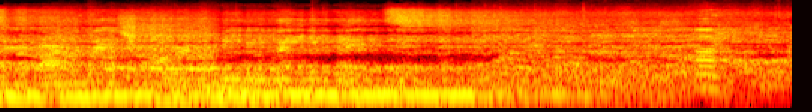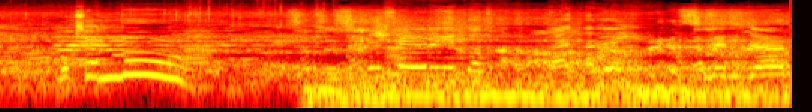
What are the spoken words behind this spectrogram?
it on which or three minutes. Buksan mo. Ano sa'yo rito? Kahit alin. Alin dyan.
